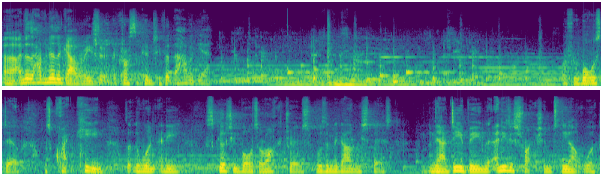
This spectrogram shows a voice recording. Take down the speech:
Uh, I know they have in other galleries across the country, but they haven't yet. Geoffrey Walsdale was quite keen that there weren't any skirting boards or architraves within the gallery space. And the idea being that any distraction to the artwork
